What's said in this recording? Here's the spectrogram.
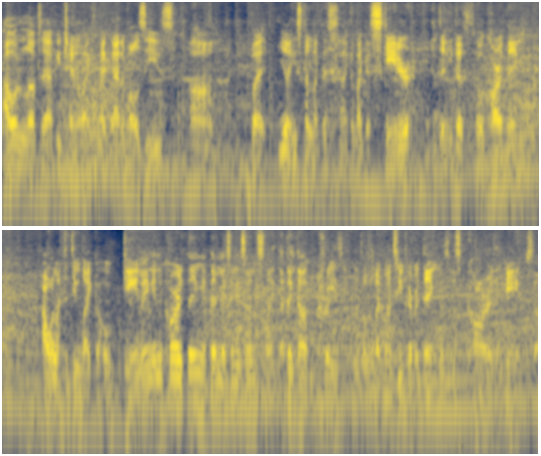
I would love to have a channel like like Adam LZ's. Um, but you know he's kind of like a like like a skater, and then he does his whole car thing. I would like to do like a whole gaming and car thing, if that makes any sense. Like I think that would be crazy because those are like my two favorite things, is cars and games. So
